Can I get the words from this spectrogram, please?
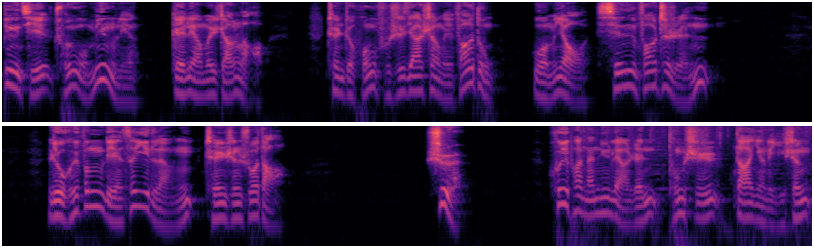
并且传我命令给两位长老，趁着皇甫世家尚未发动，我们要先发制人。柳回风脸色一冷，沉声说道：“是。”灰袍男女两人同时答应了一声。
